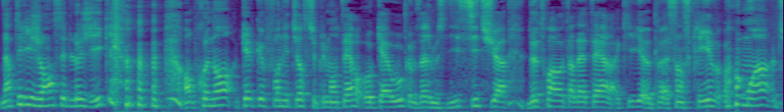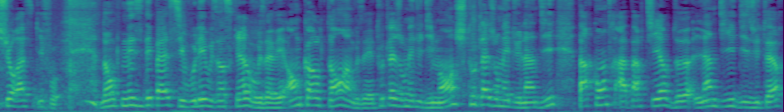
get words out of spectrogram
D'intelligence et de logique en prenant quelques fournitures supplémentaires au cas où comme ça je me suis dit si tu as deux trois retardataires qui euh, s'inscrivent au moins tu auras ce qu'il faut donc n'hésitez pas si vous voulez vous inscrire vous avez encore le temps hein. vous avez toute la journée du dimanche toute la journée du lundi par contre à partir de lundi 18h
